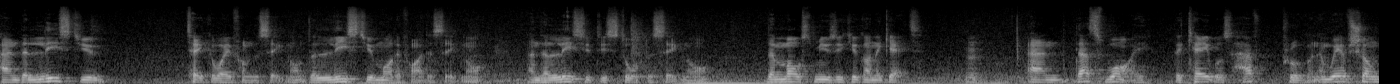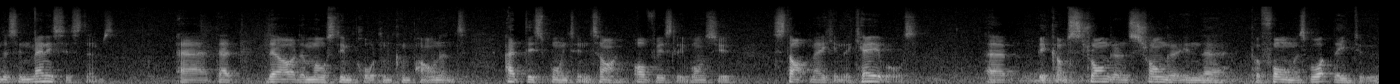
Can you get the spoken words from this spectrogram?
And the least you take away from the signal, the least you modify the signal, and the least you distort the signal, the most music you're going to get. And that's why the cables have proven, and we have shown this in many systems, uh, that they are the most important component at this point in time. Obviously, once you start making the cables, uh, become stronger and stronger in the performance, what they do,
